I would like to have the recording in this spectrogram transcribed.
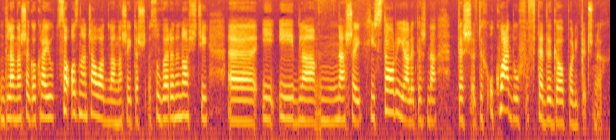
dla naszego kraju? Co oznaczała dla naszej też suwerenności e, i, i dla naszej historii, ale też dla też tych układów wtedy geopolitycznych?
